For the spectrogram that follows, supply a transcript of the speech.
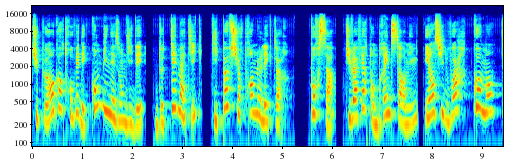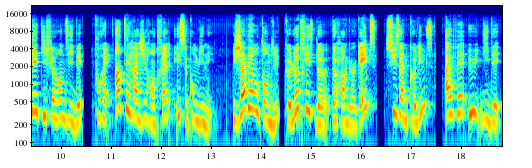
tu peux encore trouver des combinaisons d'idées, de thématiques qui peuvent surprendre le lecteur. Pour ça, tu vas faire ton brainstorming et ensuite voir comment tes différentes idées pourraient interagir entre elles et se combiner. J'avais entendu que l'autrice de The Hunger Games, Suzanne Collins, avait eu l'idée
